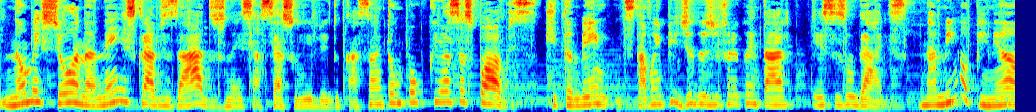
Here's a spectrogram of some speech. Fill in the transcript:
não menciona nem escravizados nesse acesso livre à educação, então pouco crianças pobres, que também estavam impedidas de frequentar esses lugares. Na minha opinião,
